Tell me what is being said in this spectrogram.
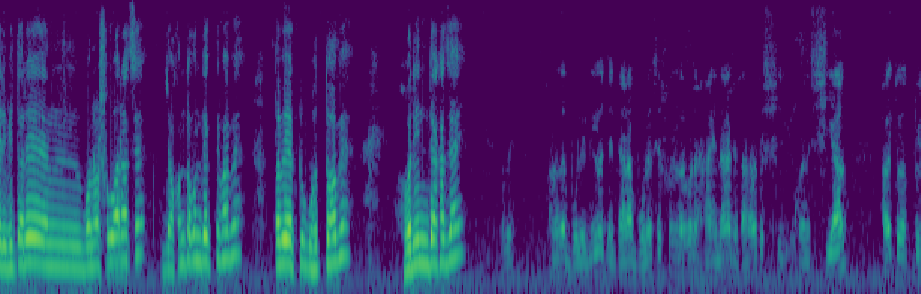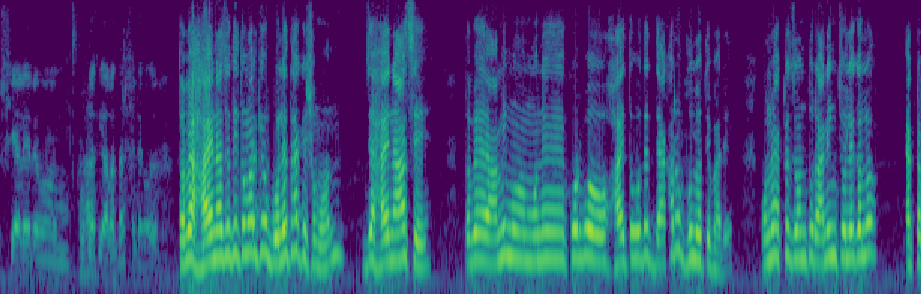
এর ভিতরে বনশুয়ার আছে যখন তখন দেখতে পাবে। তবে একটু ঘুরতে হবে। হরিণ দেখা যায়। আমাদের বলে দিও যে যারা বলেছে সুন্দরবনে হায় না আছে তারা হচ্ছে মানে শিয়াল হয়তো একটু শিয়ালের প্রজাতি আলাদা সেটাকে তবে হায়না যদি তোমার কেউ বলে থাকে সুমন যে হায়না আছে তবে আমি মনে করব হয়তো ওদের দেখারও ভুল হতে পারে। কোনো একটা জন্তু রানিং চলে গেল একটা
